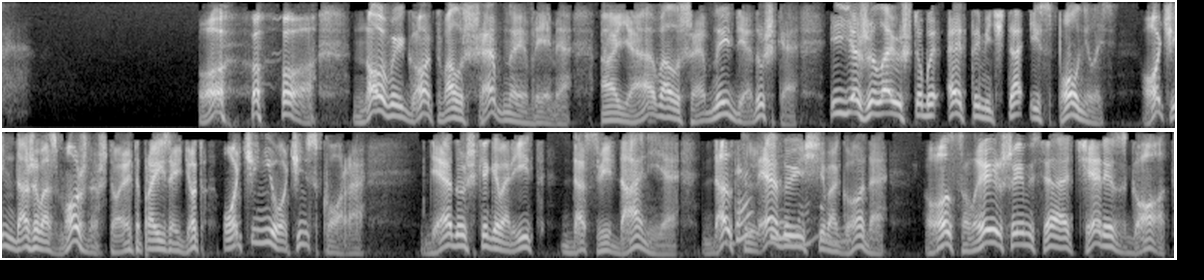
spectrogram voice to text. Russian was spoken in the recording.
О-хо-хо! Новый год — волшебное время, а я волшебный дедушка, и я желаю, чтобы эта мечта исполнилась. Очень даже возможно, что это произойдет очень и очень скоро. Дедушка говорит «до свидания», «до, До следующего свидания. года». Услышимся через год.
